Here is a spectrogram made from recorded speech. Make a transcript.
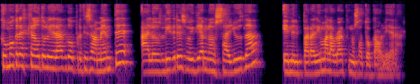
¿Cómo crees que el autoliderazgo precisamente a los líderes hoy día nos ayuda en el paradigma laboral que nos ha tocado liderar?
